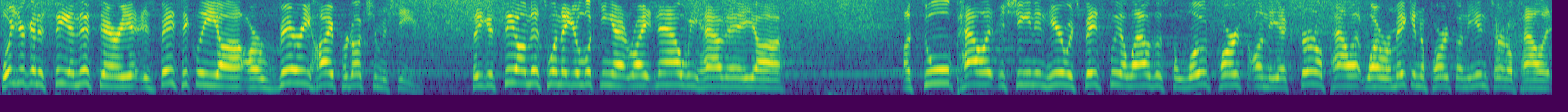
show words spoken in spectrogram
What you're going to see in this area is basically uh, our very high production machine. So you can see on this one that you're looking at right now, we have a uh, a dual pallet machine in here, which basically allows us to load parts on the external pallet while we're making the parts on the internal pallet,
